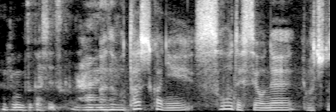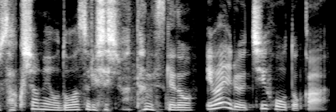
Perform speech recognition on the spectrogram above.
難しいですかね。はい。あでも確かにそうですよね。今ちょっと作者名をど忘れしてしまったんですけどいわゆる地方とか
